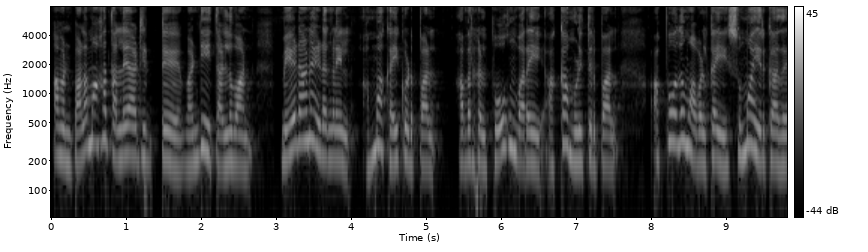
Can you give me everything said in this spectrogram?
அவன் பலமாக தள்ளையாட்டிட்டு வண்டியை தள்ளுவான். மேடான இடங்களில் அம்மா கை கொடுப்பாள். அவர்கள் போகும் வரை அக்கா முழித்திருப்பாள். அப்போதும் அவள் கை சும்மா இருக்காது.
